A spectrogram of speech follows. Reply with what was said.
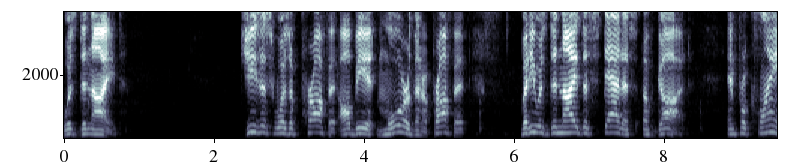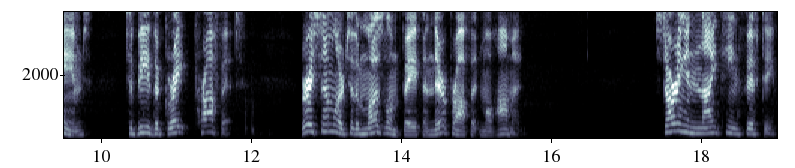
was denied. Jesus was a prophet, albeit more than a prophet, but he was denied the status of God and proclaimed to be the great prophet, very similar to the Muslim faith and their prophet Muhammad. Starting in 1950,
